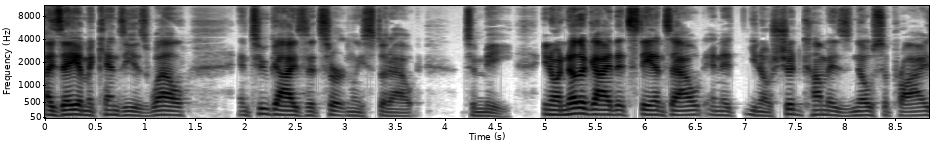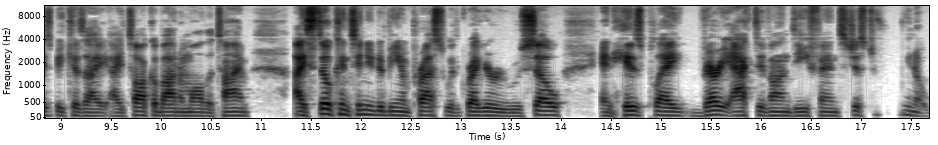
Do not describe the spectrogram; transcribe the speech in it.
Isaiah McKenzie as well, and two guys that certainly stood out to me. You know, another guy that stands out, and it you know should come as no surprise because I, I talk about him all the time. I still continue to be impressed with Gregory Rousseau and his play. Very active on defense. Just you know,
